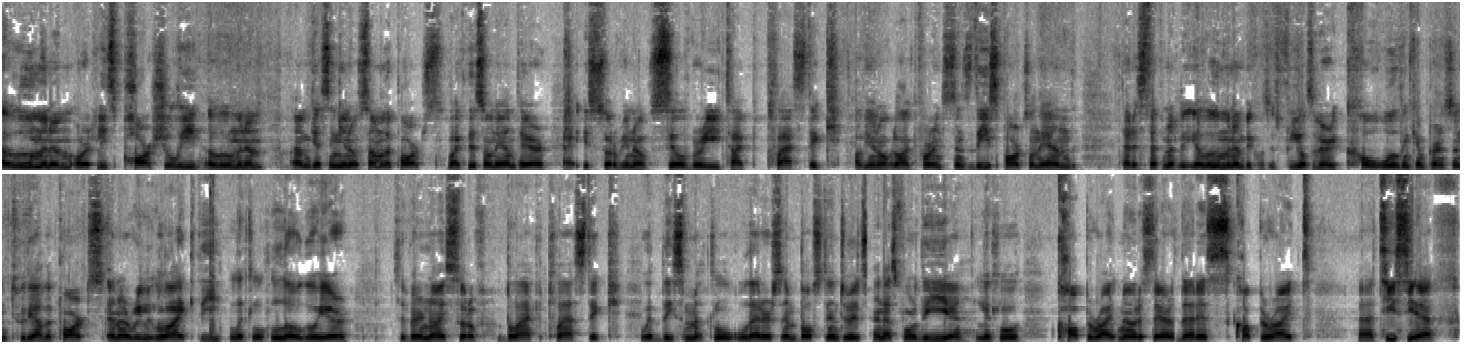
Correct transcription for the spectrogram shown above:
aluminum, or at least partially aluminum. I'm guessing, you know, some of the parts, like this on the end here, uh, is sort of, you know, silvery type plastic. You know, like for instance, these parts on the end, that is definitely aluminum because it feels very cold in comparison to the other parts. And I really like the little logo here. It's a very nice sort of black plastic with these metal letters embossed into it. And as for the uh, little copyright notice there, that is copyright uh, TCF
